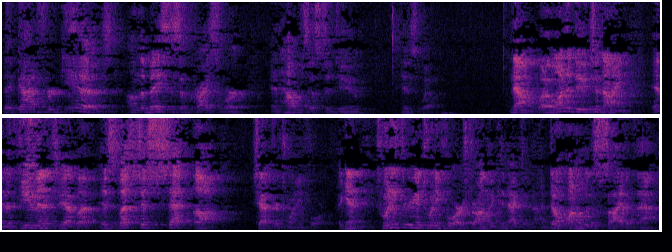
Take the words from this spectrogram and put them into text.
that God forgives on the basis of Christ's work and helps us to do His will. Now, what I want to do tonight, in the few minutes we have left, is let's just set up chapter 24. Again, 23 and 24 are strongly connected. I don't want to lose sight of that.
